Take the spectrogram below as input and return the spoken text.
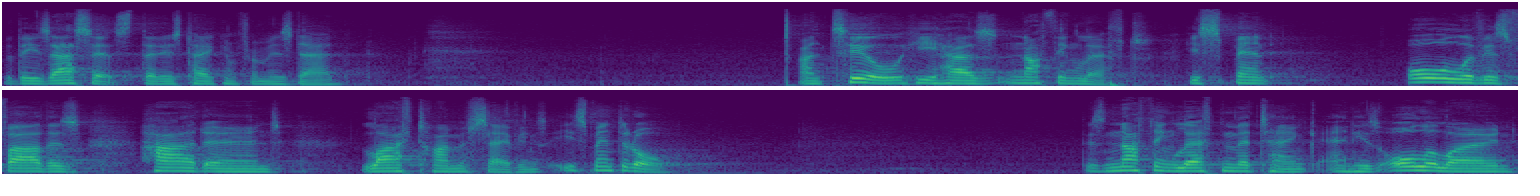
with these assets that he's taken from his dad until he has nothing left. He spent all of his father's hard earned lifetime of savings. He spent it all. There's nothing left in the tank, and he's all alone.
